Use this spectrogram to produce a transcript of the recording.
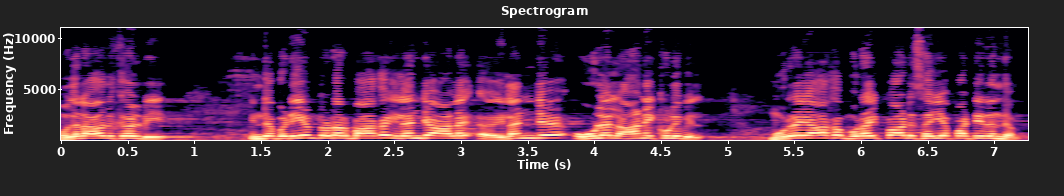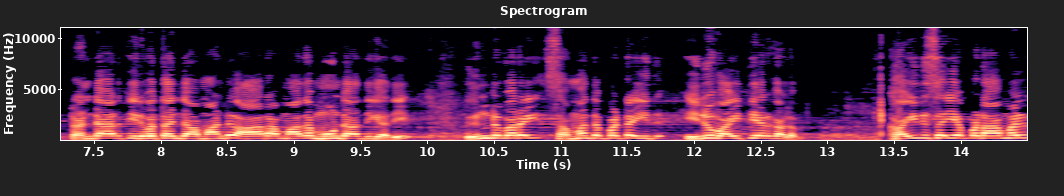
முதலாவது கேள்வி இந்த விடயம் தொடர்பாக இளஞ்ச ஆலை இளஞ்ச ஊழல் ஆணைக்குழுவில் முறையாக முறைப்பாடு செய்யப்பட்டிருந்தும் ரெண்டாயிரத்தி இருபத்தைந்தாம் ஆண்டு ஆறாம் மாதம் மூன்றாம் தேதி. இன்று வரை சம்பந்தப்பட்ட இது இரு வைத்தியர்களும் கைது செய்யப்படாமல்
